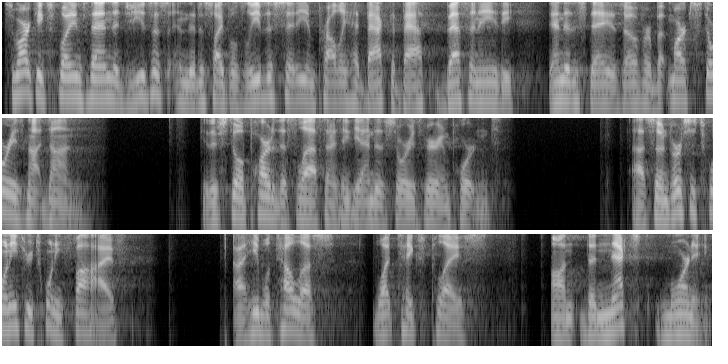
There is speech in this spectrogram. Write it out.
So Mark explains then that Jesus and the disciples leave the city and probably head back to Bethany, the the end of this day is over, but Mark's story is not done. Okay, there's still a part of this left, and I think the end of the story is very important. Uh, so in verses 20 through 25, uh, he will tell us what takes place on the next morning.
